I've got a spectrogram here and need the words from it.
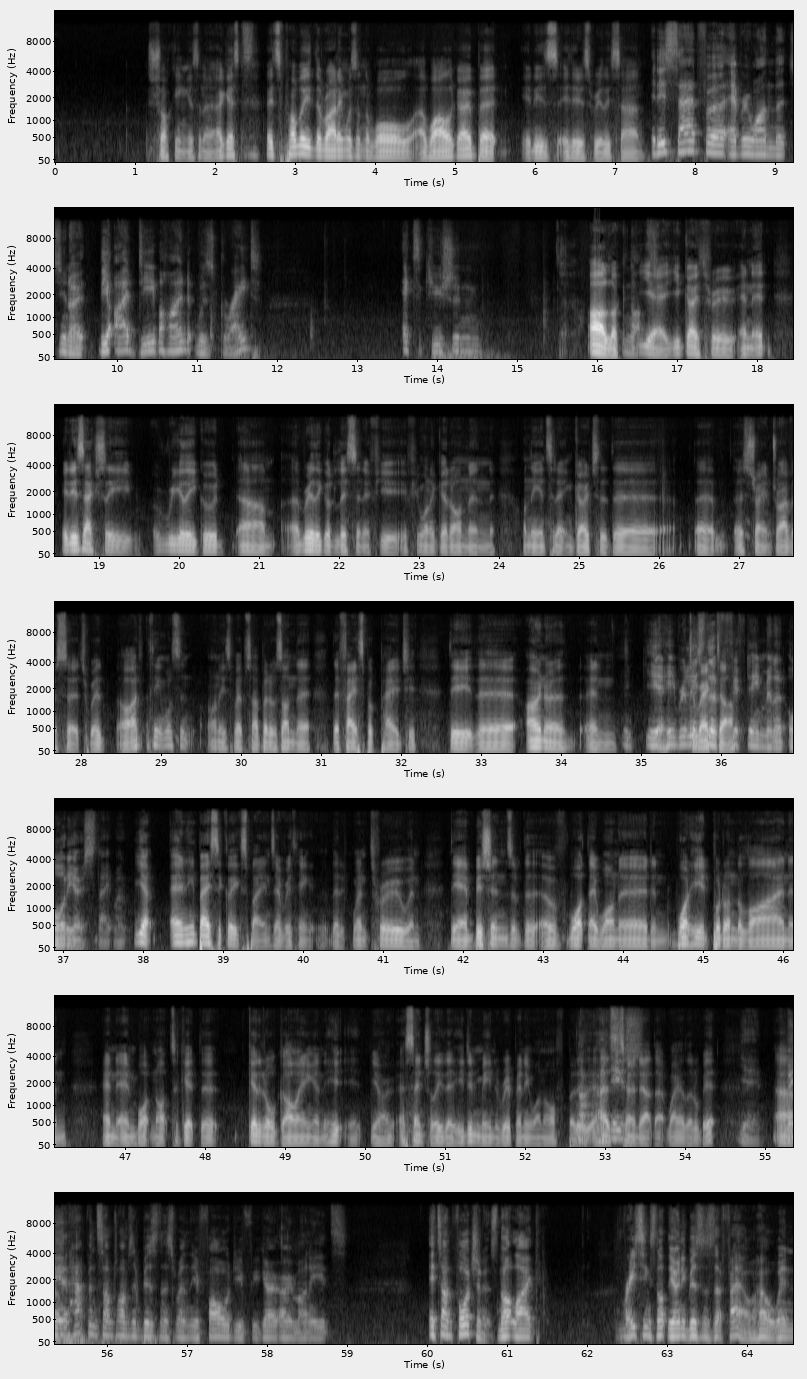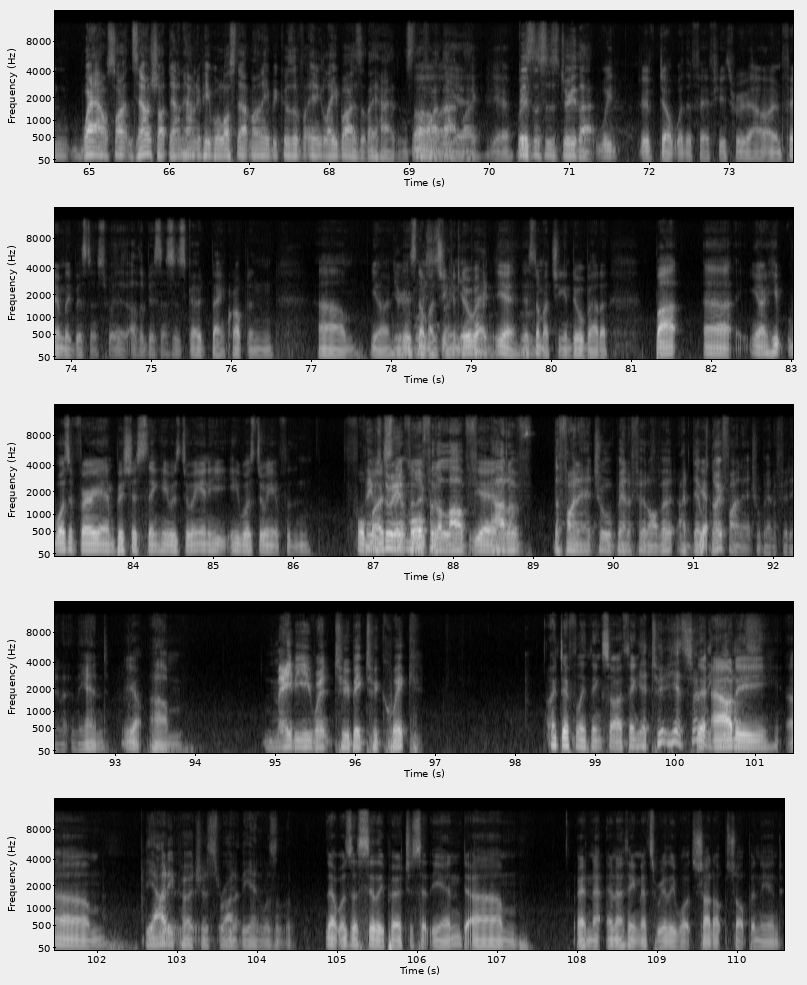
shocking? Isn't it? I guess it's probably the writing was on the wall a while ago, but it is it is really sad. It is sad for everyone that's, you know, the idea behind it was great. Execution, Oh look, Nuts. yeah, you go through, and it it is actually a really good um, a really good listen if you if you want to get on and on the internet and go to the uh, Australian driver search where oh, I think it wasn't on his website, but it was on the the Facebook page. He, the the owner and yeah, he released Director. a 15 minute audio statement. yeah, and he basically explains everything that it went through and the ambitions of the of what they wanted and what he had put on the line and and and whatnot to get the get it all going and he you know essentially that he didn't mean to rip anyone off, but No, it has turned out that way a little bit. Yeah, I mean, Um, it happens sometimes in business when you fold, if you go owe money, it's it's unfortunate. It's not like racing's not the only business that fail. Hell, when Wow Sight and Sound shut down, how many people lost out money because of any lay-bys that they had and stuff like Oh, that? yeah, Like yeah, We've- businesses do that. we we've dealt with a fair few through our own family business where other businesses go bankrupt and um, you know Your there's not much you can do about it. Yeah, there's Mm. not much you can do about it. But uh, you know, he was a very ambitious thing he was doing, and he, he was doing it for the, for He was doing it more the for the love Yeah. out of the financial benefit of it. Uh, there was Yeah. no financial benefit in it in the end. Yeah, Um, maybe he went too big too quick. I definitely think so. I think Yeah. He had so the many. Audi um, the Audi purchase right at the end wasn't the that was a silly purchase at the end, um, and that, and I think that's really what shut up shop in the end.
